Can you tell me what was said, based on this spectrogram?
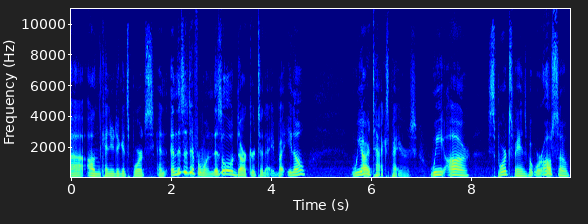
uh, on Can You Dig It Sports. And, and this is a different one. This is a little darker today, but you know, we are taxpayers. We are sports fans, but we're also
